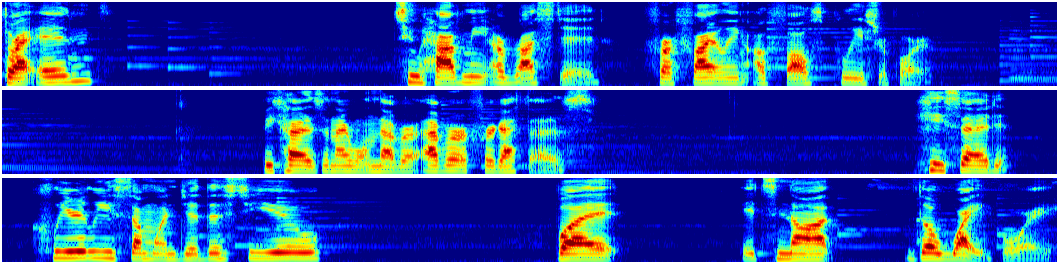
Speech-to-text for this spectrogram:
threatened to have me arrested for filing a false police report. Because, and I will never ever forget this. He said, Clearly, someone did this to you, but it's not the white boy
